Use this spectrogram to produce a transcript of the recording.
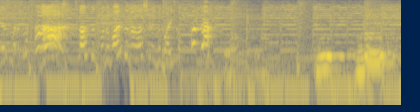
я змерзла. Ставте подобайку на нашу відеобайку. Пока! Mm-hmm.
